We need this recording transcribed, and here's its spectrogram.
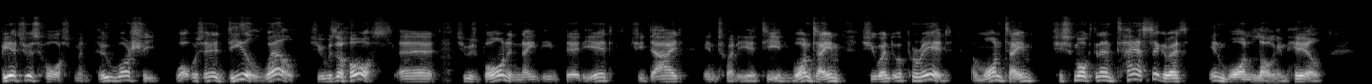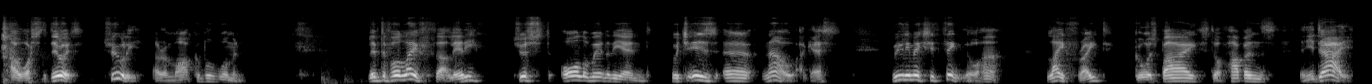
Beatrice Horseman. Who was she? What was her deal? Well, she was a horse. Uh, she was born in 1938. She died in 2018. One time she went to a parade, and one time she smoked an entire cigarette in one long inhale. I watched her do it. Truly a remarkable woman. Lived a full life, that lady, just all the way to the end, which is uh, now, I guess, really makes you think, though, huh? Life, right? Goes by, stuff happens, then you die.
